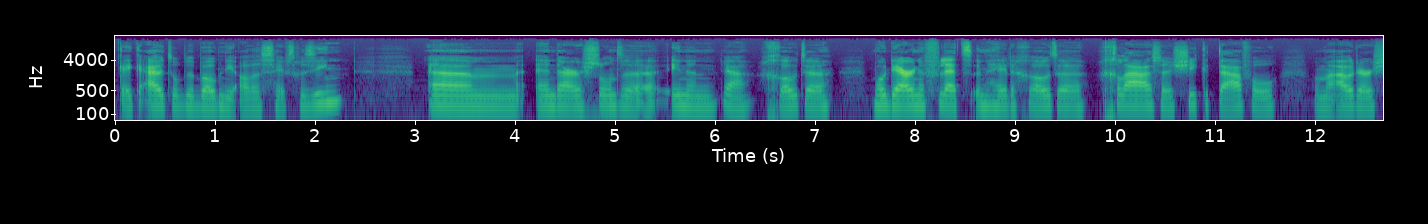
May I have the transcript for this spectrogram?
Keken uit op de boom die alles heeft gezien. Um, en daar stond uh, in een ja, grote, moderne flat een hele grote glazen, chique tafel. Want mijn ouders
